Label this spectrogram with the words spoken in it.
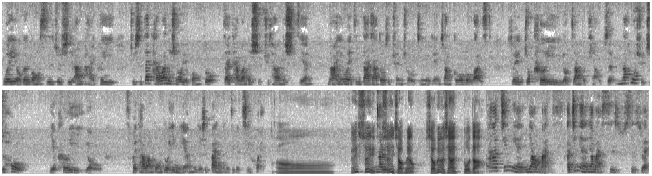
我也有跟公司就是安排可以就是在台湾的时候也工作，在台湾的时区、台湾的时间。那因为今大家都是全球，已经有点像 globalized。所以就可以有这样的调整。那或许之后也可以有回台湾工作一年或者是半年的这个机会。哦，哎，所以所以小朋友小朋友现在多大？他今年要满呃，今年要满四四岁。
